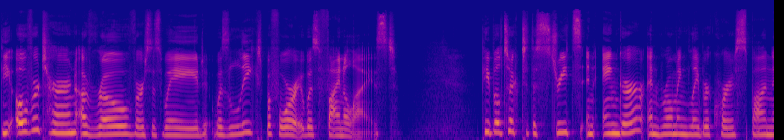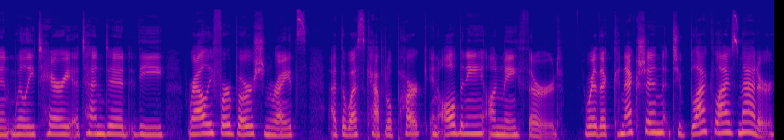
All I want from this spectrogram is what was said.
The overturn of Roe v. Wade was leaked before it was finalized. People took to the streets in anger, and roaming labor correspondent Willie Terry attended the Rally for Abortion Rights at the West Capitol Park in Albany on May 3rd, where the connection to Black Lives Matter,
